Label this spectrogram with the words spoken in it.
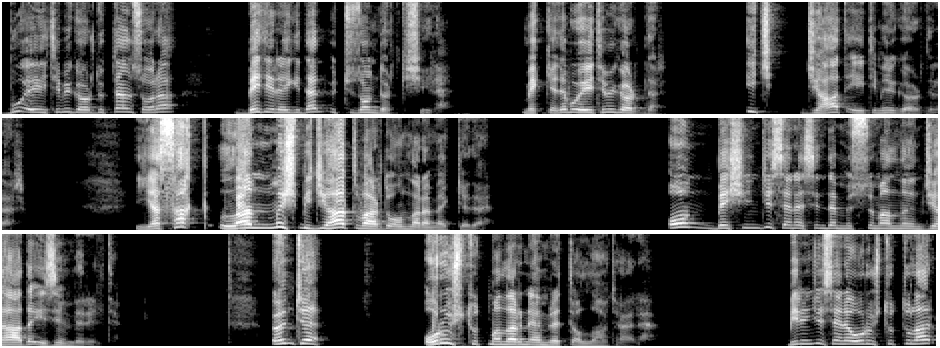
bu eğitimi gördükten sonra Bedir'e giden 314 kişiyle. Mekke'de bu eğitimi gördüler. İç cihat eğitimini gördüler. yasaklanmış bir cihat vardı onlara Mekke'de. 15. senesinde Müslümanlığın cihada izin verildi. Önce oruç tutmalarını emretti Allahu Teala. Birinci sene oruç tuttular,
